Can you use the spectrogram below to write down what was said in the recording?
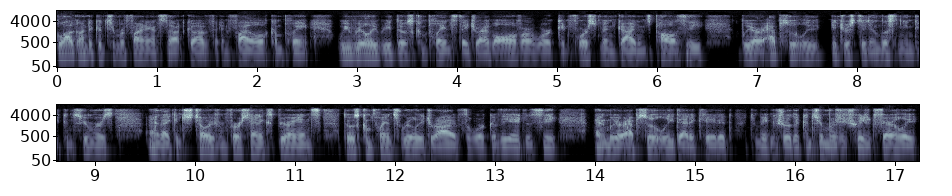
log on to consumerfinance.gov and file a complaint. We really read those complaints. They drive all of our work, enforcement, guidance, policy. We are absolutely interested in listening to consumers. And I can just tell you from firsthand experience, those complaints really drive the work of the agency. And we are absolutely dedicated to making sure that consumers are treated fairly,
